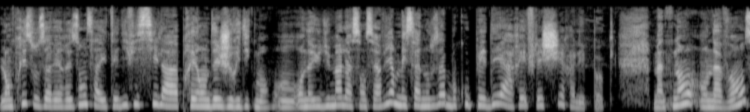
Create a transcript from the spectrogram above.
L'emprise, vous avez raison, ça a été difficile à appréhender juridiquement. On, on a eu du mal à s'en servir, mais ça nous a beaucoup aidé à réfléchir à l'époque. Maintenant, on avance.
